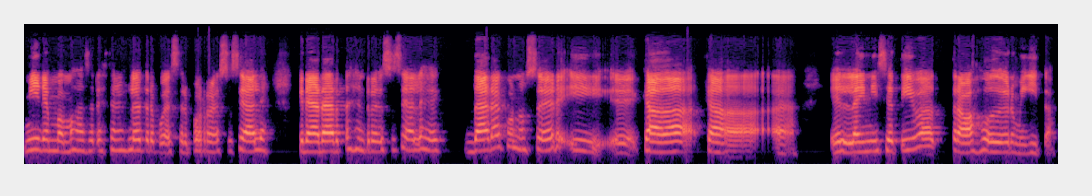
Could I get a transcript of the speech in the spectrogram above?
miren, vamos a hacer este newsletter, puede ser por redes sociales, crear artes en redes sociales, dar a conocer y eh, cada... cada ah, la iniciativa Trabajo de Hormiguita.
